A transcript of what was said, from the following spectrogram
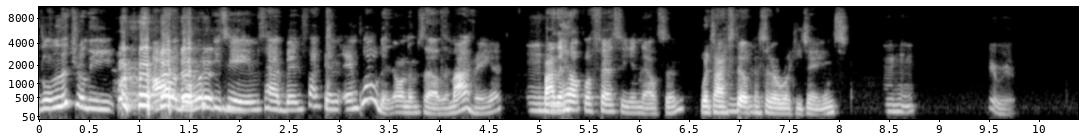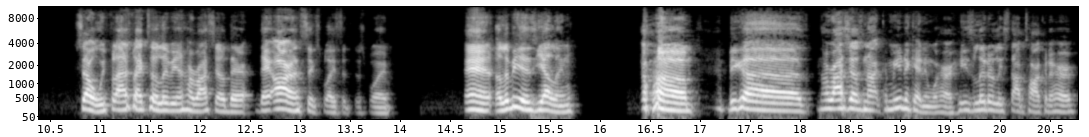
literally all of the rookie teams have been fucking imploded on themselves, in my opinion, by the help of Fessy and Nelson, which I still Mhm. consider rookie teams. Mm-hmm. Period. So we flash back to Olivia and Horacio. There, they are in sixth place at this point, and Olivia is yelling um, because Horacio's not communicating with her. He's literally stopped talking to her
